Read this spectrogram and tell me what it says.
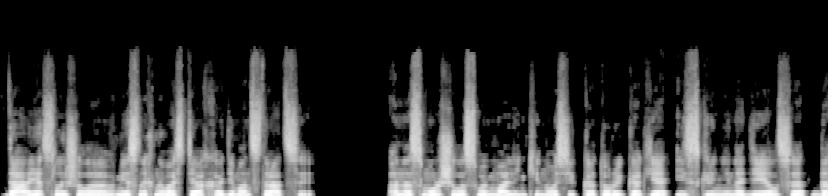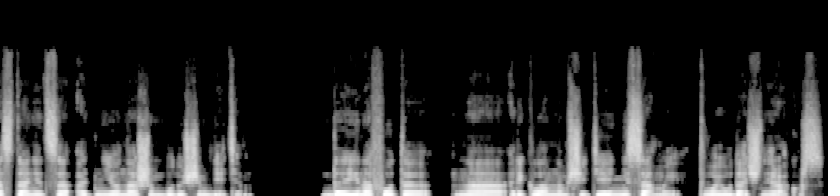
Да, я слышала в местных новостях о демонстрации». Она сморщила свой маленький носик, который, как я искренне надеялся, достанется от нее нашим будущим детям. Да и на фото на рекламном щите не самый твой удачный ракурс.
